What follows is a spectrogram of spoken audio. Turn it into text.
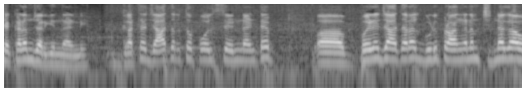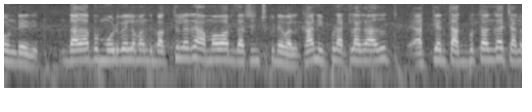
చెక్కడం జరిగిందండి. గత జాతరతో పోలిస్తే ఏంటంటే పోయిన జాతర గుడి ప్రాంగణం చిన్నగా ఉండేది. దాదాపు మూడు వేల మంది భక్తులనే అమ్మవారు దర్శించుకునేవాళ్ళు. కానీ ఇప్పుడు అట్లా కాదు. అత్యంత అద్భుతంగా చన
